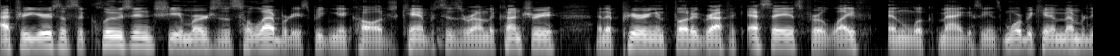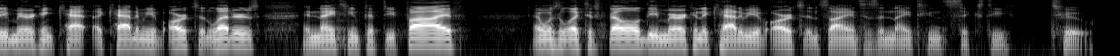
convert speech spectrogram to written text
After years of seclusion, she emerged as a celebrity, speaking at college campuses around the country and appearing in photographic essays for Life and Look magazines. Moore became a member of the American Cat Academy of Arts and Letters in 1955 and was elected Fellow of the American Academy of Arts and Sciences in 1962.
